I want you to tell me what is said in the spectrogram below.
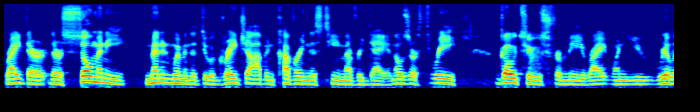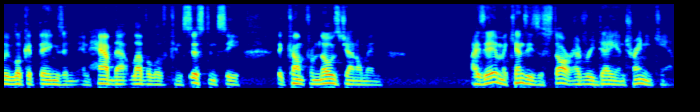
right? There, there's so many men and women that do a great job in covering this team every day. And those are three go tos for me, right? When you really look at things and, and have that level of consistency that come from those gentlemen. Isaiah McKenzie's a star every day in training camp.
